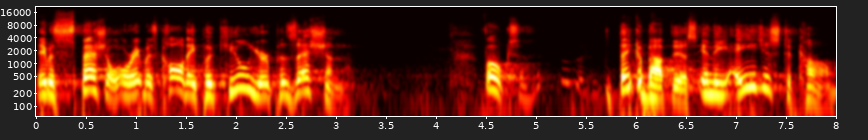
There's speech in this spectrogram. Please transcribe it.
It was special or it was called a peculiar possession. Folks, Think about this. In the ages to come,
